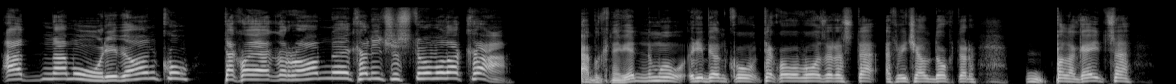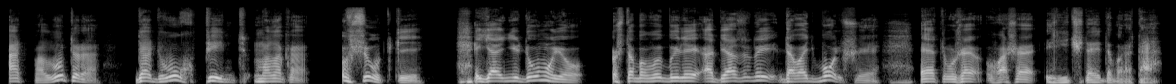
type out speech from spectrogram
одному ребенку такое огромное количество молока?» «Обыкновенному ребенку такого возраста, — отвечал доктор, — полагается от полутора до двух пинт молока в сутки. Я не думаю, чтобы вы были обязаны давать больше. Это уже ваша личная доброта.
